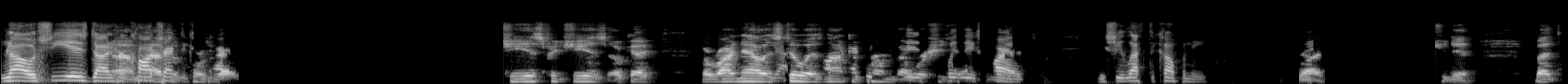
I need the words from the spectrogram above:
No, she is done. Her Um, contract course, expired. She is she is okay, but right now it Yeah, still is not confirmed about where she's completely going. expired. She left the company. Right, she did, but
